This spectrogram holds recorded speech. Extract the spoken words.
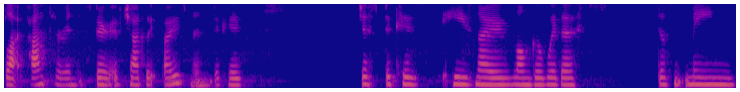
Black Panther in the spirit of Chadwick Boseman because just because he's no longer with us doesn't mean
